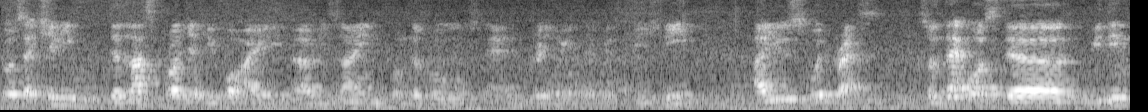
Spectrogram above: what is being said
it was actually the last project before I uh, resigned from the roles and graduated with PhD. I used WordPress. So that was the within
